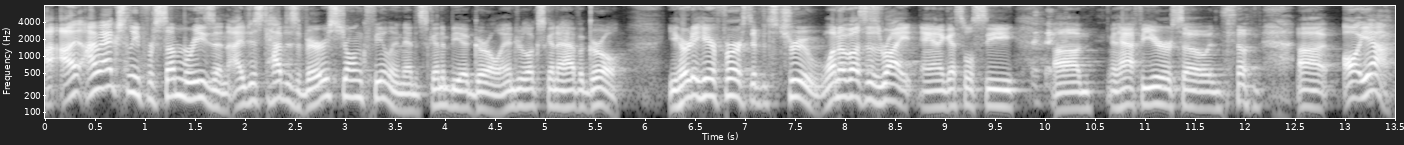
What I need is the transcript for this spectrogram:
I, I'm actually, for some reason, I just have this very strong feeling that it's going to be a girl. Andrew Luck's going to have a girl. You heard it here first. If it's true, one of us is right, and I guess we'll see um, in half a year or so. And so, uh, oh yeah,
